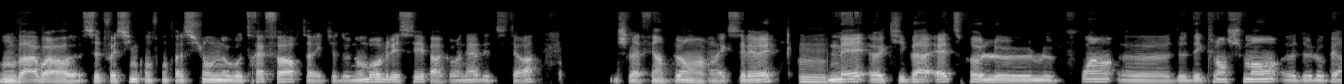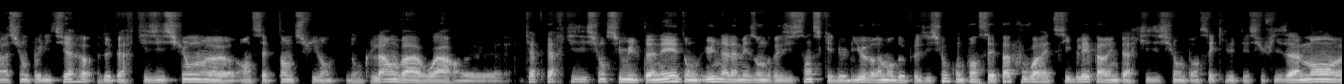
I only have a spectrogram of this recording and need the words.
on va avoir euh, cette fois-ci une confrontation de nouveau très forte avec de nombreux blessés par grenade, etc je la fais un peu en accéléré, mmh. mais euh, qui va être le, le point euh, de déclenchement euh, de l'opération policière de perquisition en septembre suivant. Donc là, on va avoir quatre perquisitions simultanées, dont une à la maison de résistance, qui est le lieu vraiment d'opposition, qu'on pensait pas pouvoir être ciblé par une perquisition. On pensait qu'il était suffisamment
